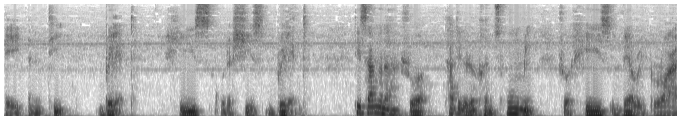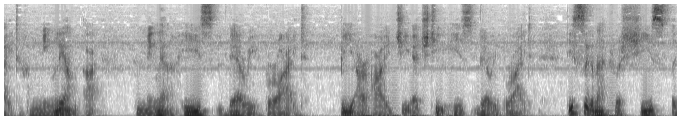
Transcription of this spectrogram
a n t，brilliant，he's 或者 she's brilliant。第三个呢，说他这个人很聪明，说 he's very bright，很明亮啊，很明亮，he's very bright. bright，b r i g h t，he's very bright。第四个呢，说 she's a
